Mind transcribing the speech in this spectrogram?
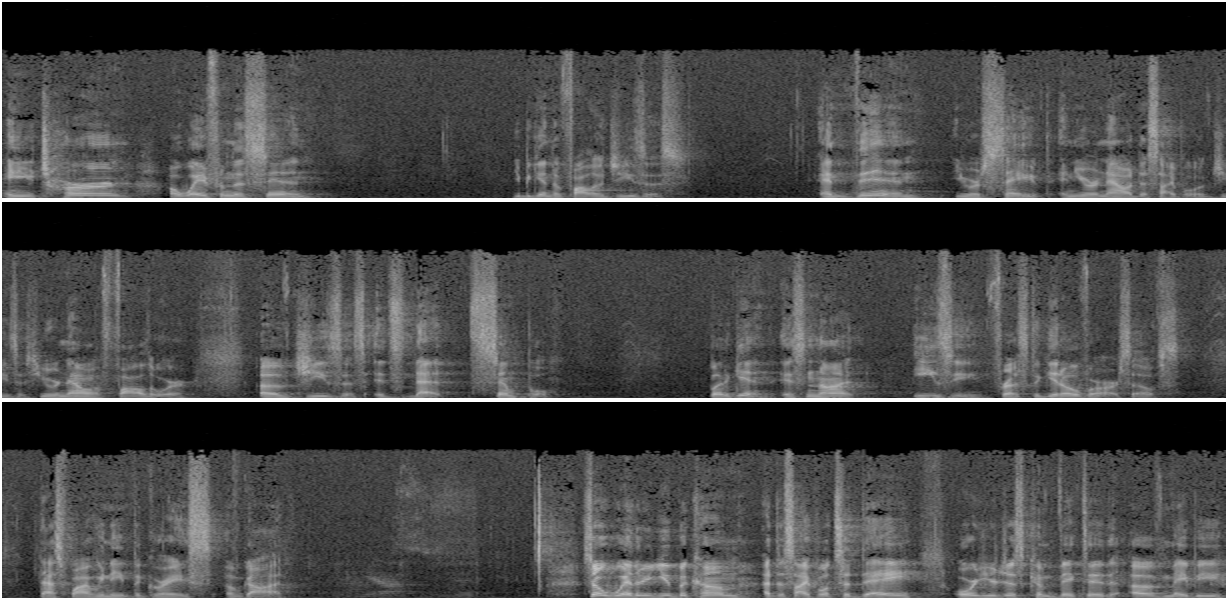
and you turn away from the sin, you begin to follow Jesus. And then you are saved and you are now a disciple of Jesus. You are now a follower of Jesus. It's that simple. But again, it's not easy for us to get over ourselves. That's why we need the grace of God. So, whether you become a disciple today or you're just convicted of maybe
